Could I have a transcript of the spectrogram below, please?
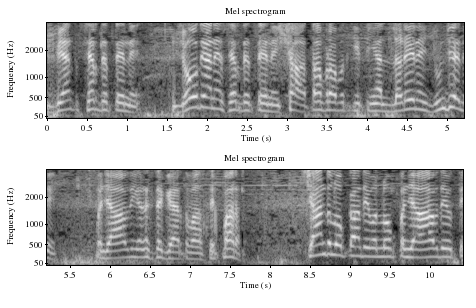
ਬੇਅੰਤ ਸਿਰ ਦਿੱਤੇ ਨੇ, ਯੋਧਿਆਂ ਨੇ ਸਿਰ ਦਿੱਤੇ ਨੇ, ਸ਼ਹਾਦਤਾਂ ਪ੍ਰਾਪਤ ਕੀਤੀਆਂ, ਲੜੇ ਨੇ, ਜੁੰਝੇ ਨੇ, ਪੰਜਾਬ ਦੀ ਅਣਖ ਤੇ ਗੈਰਤ ਵਾਸਤੇ। ਪਰ ਚੰਦ ਲੋਕਾਂ ਦੇ ਵੱਲੋਂ ਪੰਜਾਬ ਦੇ ਉੱਤੇ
